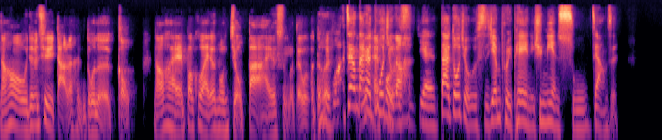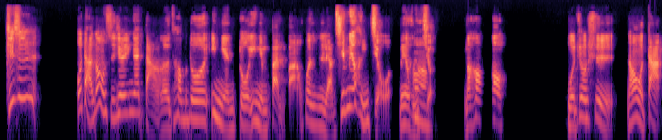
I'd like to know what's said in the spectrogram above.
然后我就去打了很多的工，然后还包括还有那种酒吧，还有什么的，我都会。哇，这样大概多久的时间？大概多久的时间 prepare 你去念书这样子？其实我打工的时间应该打了差不多一年多、一年半吧，或者是两，其实没有很久，没有很久。嗯、然后我就是，然后我打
